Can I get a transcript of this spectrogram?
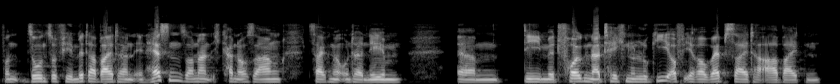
von so und so vielen Mitarbeitern in Hessen, sondern ich kann auch sagen, zeig mir Unternehmen, ähm, die mit folgender Technologie auf ihrer Webseite arbeiten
